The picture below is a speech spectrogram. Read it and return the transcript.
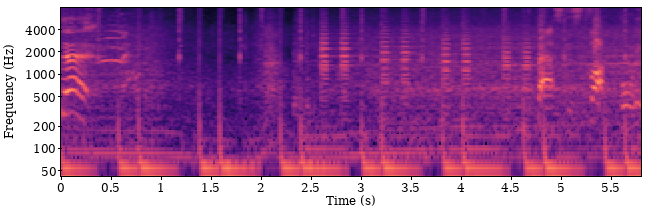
that? Fast as fuck, boy.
